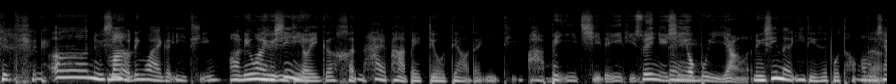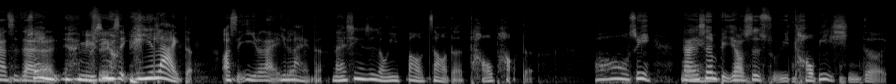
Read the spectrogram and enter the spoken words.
一点。呃，女性有另外一个议题啊，另外一个议题，女性有一个很害怕被丢掉的议题啊，被遗弃的议题，所以女性又不一样了。女性的议题是不同的。我们下次再来。所以 女性是依赖的啊，是依赖依赖的。男性是容易暴躁的、逃跑的。哦，所以男生比较是属于逃避型的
